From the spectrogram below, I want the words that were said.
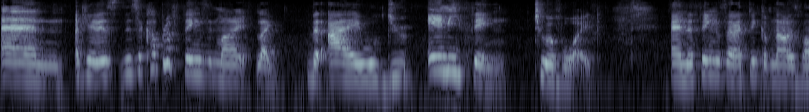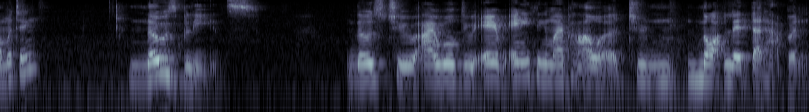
and okay, there's there's a couple of things in my like that I will do anything to avoid. And the things that I think of now is vomiting, nosebleeds. Those two, I will do anything in my power to n- not let that happen.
